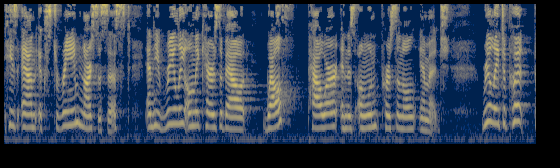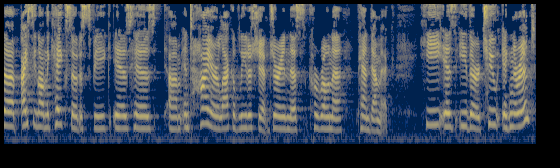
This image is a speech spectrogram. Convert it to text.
he's an extreme narcissist and he really only cares about wealth power, and his own personal image. Really, to put the icing on the cake, so to speak, is his um, entire lack of leadership during this corona pandemic. He is either too ignorant,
